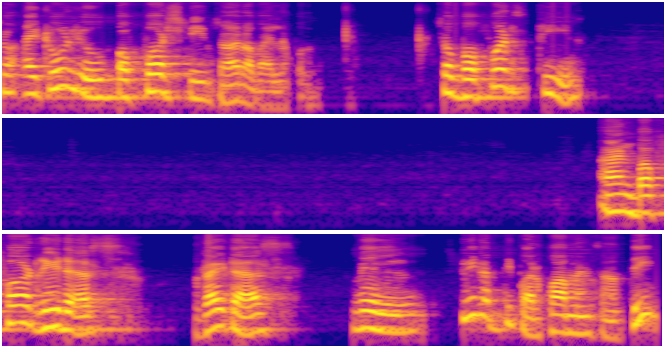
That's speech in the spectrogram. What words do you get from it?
So I told you buffered streams are available. So buffered streams and buffered readers, writers will speed up the performance of the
